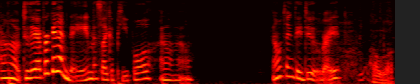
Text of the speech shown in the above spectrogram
I don't know. Do they ever get a name as like a people? I don't know. I don't think they do, right? Look.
